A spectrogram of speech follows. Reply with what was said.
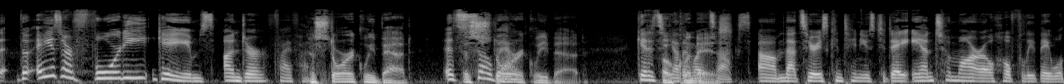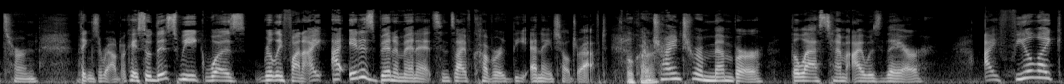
The, the A's are forty games under five hundred. historically bad. It's so bad. historically bad. Get it together, Oakland White A's. Sox. Um, that series continues today and tomorrow. Hopefully, they will turn things around. Okay, so this week was really fun. I, I it has been a minute since I've covered the NHL draft. Okay. I'm trying to remember the last time I was there. I feel like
